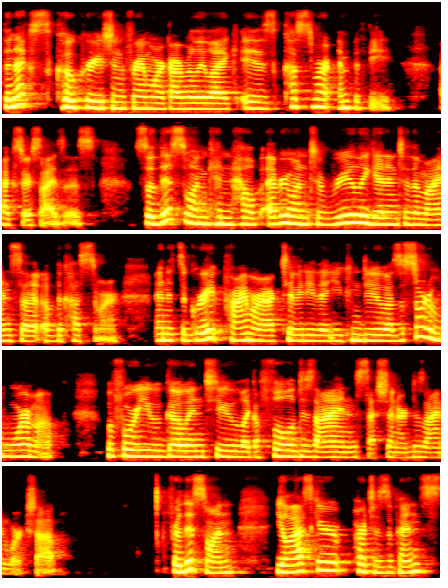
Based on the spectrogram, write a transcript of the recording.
The next co creation framework I really like is customer empathy exercises. So, this one can help everyone to really get into the mindset of the customer. And it's a great primer activity that you can do as a sort of warm up before you go into like a full design session or design workshop. For this one, you'll ask your participants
